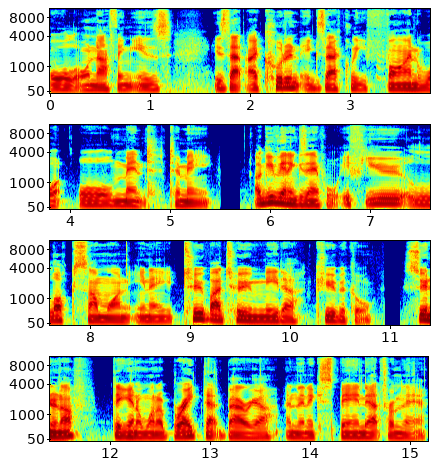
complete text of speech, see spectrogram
all or nothing is is that I couldn't exactly find what all meant to me. I'll give you an example. If you lock someone in a 2 by 2 meter cubicle, soon enough, they're going to want to break that barrier and then expand out from there.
